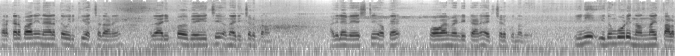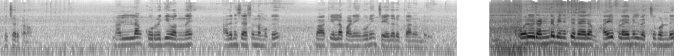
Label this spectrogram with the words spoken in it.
ശർക്കരപ്പാനി നേരത്തെ ഉരുക്കി വെച്ചതാണ്. അത് അരിപ്പ ഉപയോഗിച്ച് ഒന്ന് അരിച്ചെടുക്കണം. അതിലെ വേസ്റ്റ് ഒക്കെ പോകാൻ വേണ്ടിയിട്ടാണ് അരിച്ചെടുക്കുന്നത്. ഇനി ഇതും കൂടി നന്നായി തിളപ്പിച്ചെടുക്കണം. നല്ല കുറുകി വന്ന് അതിനുശേഷം നമുക്ക് ബാക്കിയുള്ള പണിയും കൂടിയും ചെയ്തെടുക്കാനുണ്ട്. ഒരു രണ്ട് മിനിറ്റ് നേരം ഹൈ ഫ്ലെയിമിൽ വെച്ചുകൊണ്ട്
